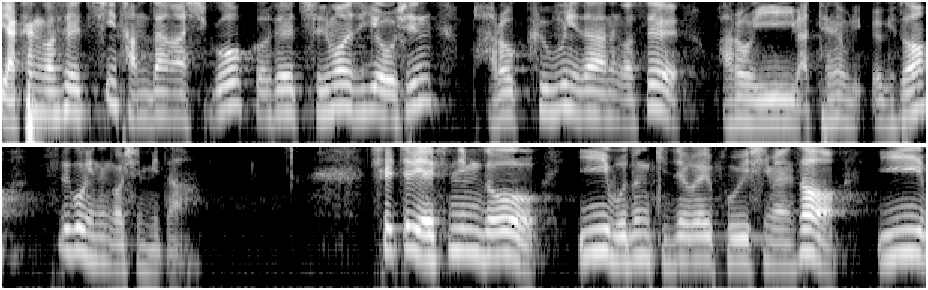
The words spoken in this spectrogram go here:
약한 것을 친히 담당하시고 그것을 짊어지게 오신 바로 그분이다라는 것을 바로 이 마태는 여기서 쓰고 있는 것입니다. 실제로 예수님도 이 모든 기적을 보이시면서 이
